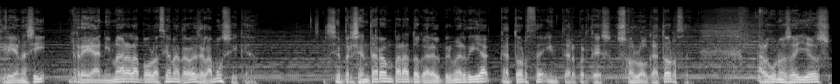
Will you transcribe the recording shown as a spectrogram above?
Querían así reanimar a la población a través de la música. Se presentaron para tocar el primer día 14 intérpretes, solo 14. Algunos de ellos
